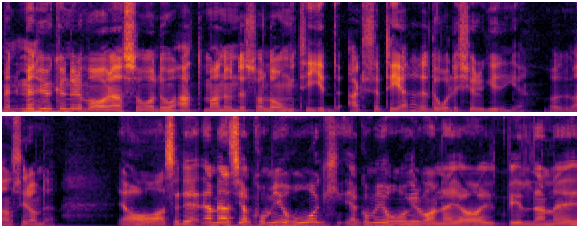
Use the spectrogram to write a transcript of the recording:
men, men hur kunde det vara så då att man under så lång tid accepterade dålig kirurgi? Vad anser du om det? Ja, alltså, det, nej, men alltså jag kommer ju ihåg, jag kommer ihåg hur det var när jag utbildade mig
